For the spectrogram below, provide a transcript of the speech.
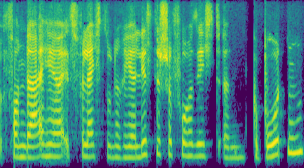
von daher ist vielleicht so eine realistische Vorsicht ähm, geboten,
